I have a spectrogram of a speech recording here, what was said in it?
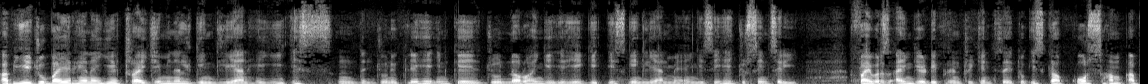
अब ये जो बायर है ना, ये ट्राइजेमिनल गिंगलियान है, ये इस जो न्यूक्लिया है, इनके जो नर्व आएँगे, ये इस गिंगलियान में आएँगे से है जो सेंसरी फाइबर्स आएँगे डिफरेंट रीजन से। तो इसका कोर्स हम अब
